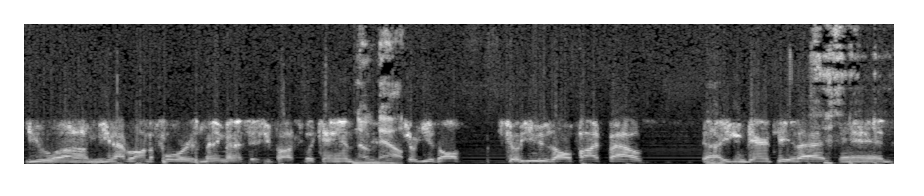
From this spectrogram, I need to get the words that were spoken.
you um, you have her on the floor as many minutes as you possibly can. No doubt. She'll use all she'll use all five fouls. Uh, you can guarantee you that, and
